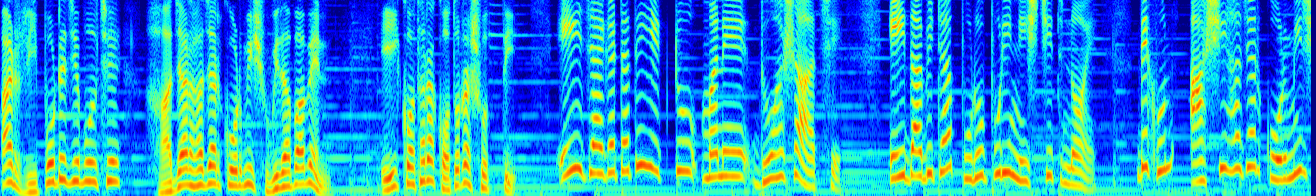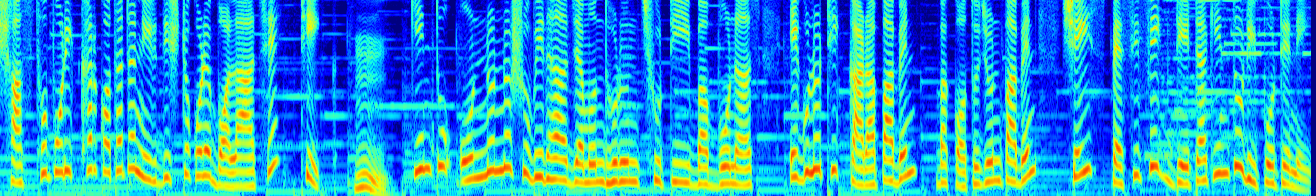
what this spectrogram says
আর রিপোর্টে যে বলছে হাজার হাজার কর্মী সুবিধা পাবেন এই কথাটা কতটা সত্যি? এই জায়গাটাতেই একটু মানে ধোঁয়াশা আছে। এই দাবিটা পুরোপুরি নিশ্চিত নয়। দেখুন আশি হাজার কর্মীর স্বাস্থ্য পরীক্ষার কথাটা নির্দিষ্ট করে বলা আছে ঠিক। হুম। কিন্তু অন্যান্য সুবিধা যেমন ধরুন ছুটি বা বোনাস এগুলো ঠিক কারা পাবেন বা কতজন পাবেন সেই স্পেসিফিক ডেটা কিন্তু রিপোর্টে নেই।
